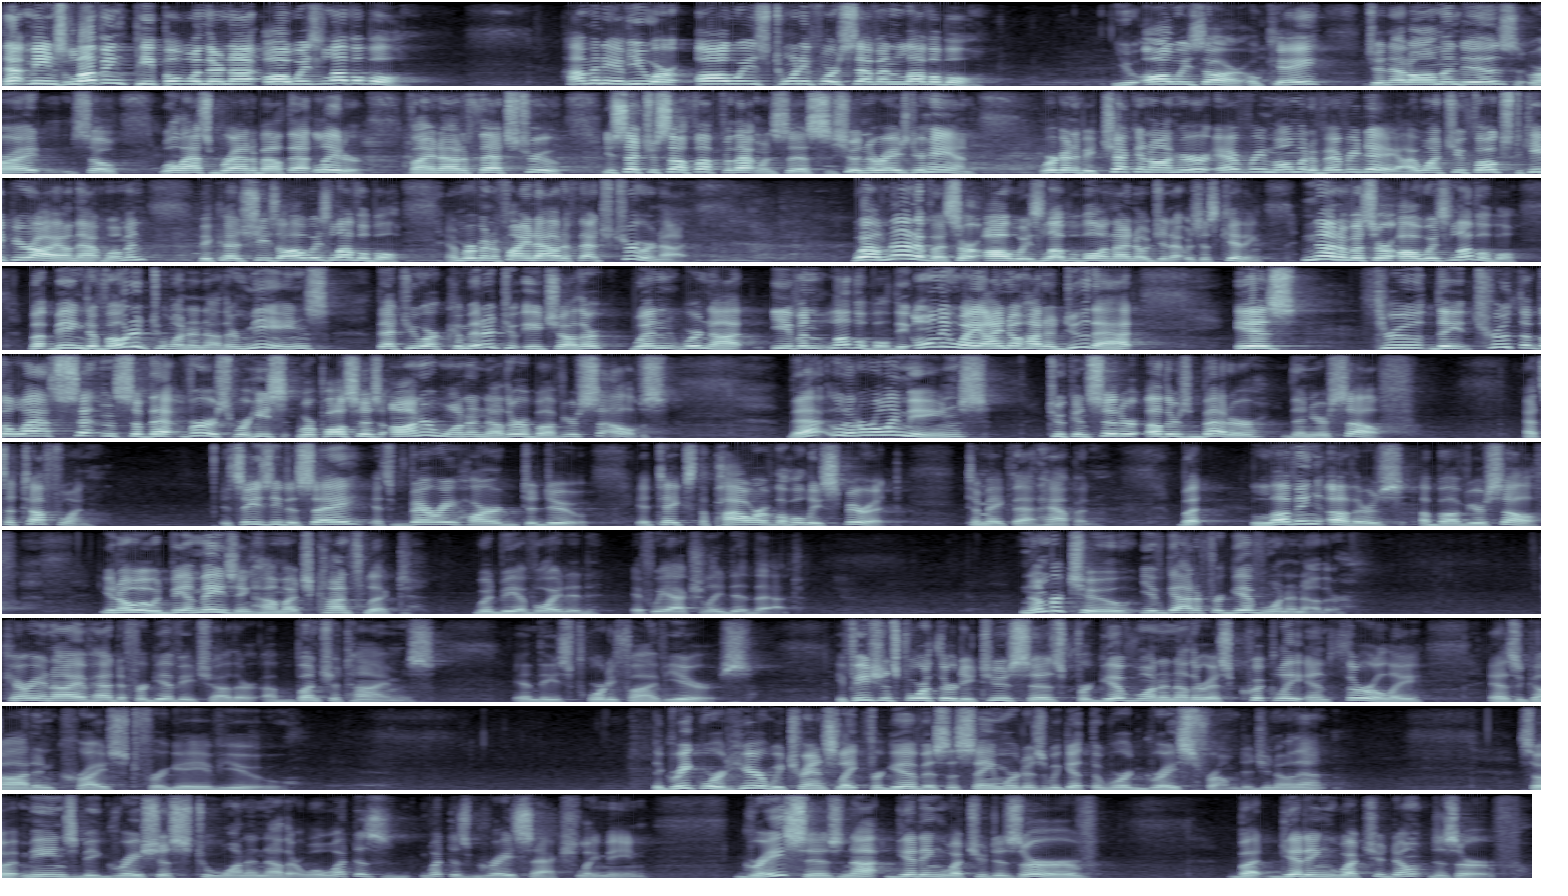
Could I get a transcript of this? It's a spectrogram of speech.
That means loving people when they're not always lovable. How many of you are always 24 7 lovable? You always are, okay? Jeanette Almond is, all right? So we'll ask Brad about that later. Find out if that's true. You set yourself up for that one, sis. Shouldn't have raised your hand. We're going to be checking on her every moment of every day. I want you folks to keep your eye on that woman because she's always lovable. And we're going to find out if that's true or not. Well, none of us are always lovable, and I know Jeanette was just kidding. None of us are always lovable. But being devoted to one another means that you are committed to each other when we're not even lovable. The only way I know how to do that is through the truth of the last sentence of that verse where, he's, where Paul says, Honor one another above yourselves. That literally means to consider others better than yourself. That's a tough one. It's easy to say, it's very hard to do. It takes the power of the Holy Spirit to make that happen. But loving others above yourself. You know, it would be amazing how much conflict would be avoided if we actually did that. Number two, you've got to forgive one another. Carrie and I have had to forgive each other a bunch of times in these 45 years. Ephesians 4:32 says, "Forgive one another as quickly and thoroughly as God in Christ forgave you." The Greek word here we translate forgive is the same word as we get the word grace from. Did you know that? So it means be gracious to one another. Well, what does, what does grace actually mean? Grace is not getting what you deserve, but getting what you don't deserve.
